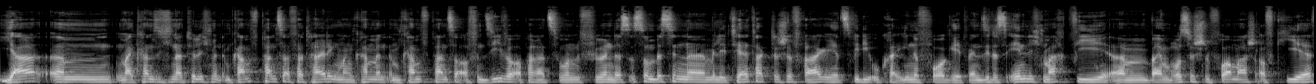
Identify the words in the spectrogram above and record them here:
Ja, ähm, man kann sich natürlich mit einem Kampfpanzer verteidigen, man kann mit einem Kampfpanzer offensive Operationen führen. Das ist so ein bisschen eine militärtaktische Frage jetzt, wie die Ukraine vorgeht. Wenn sie das ähnlich macht wie ähm, beim russischen Vormarsch auf Kiew,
